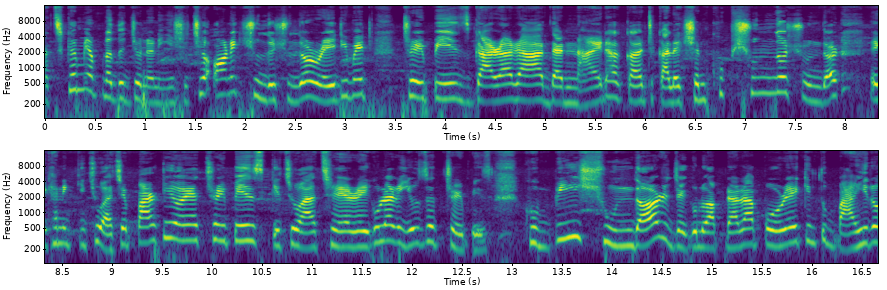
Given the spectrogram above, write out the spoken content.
আজকে আমি আপনাদের জন্য নিয়ে এসেছি অনেক সুন্দর সুন্দর readymade three piece gharara then Naira cut collection খুব সুন্দর সুন্দর। এখানে কিছু আছে পার্টি ওয়ার থ্রি পিস কিছু আছে রেগুলার ইউজের থ্রি পিস খুবই সুন্দর, যেগুলো আপনারা পরে কিন্তু বাহিরেও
